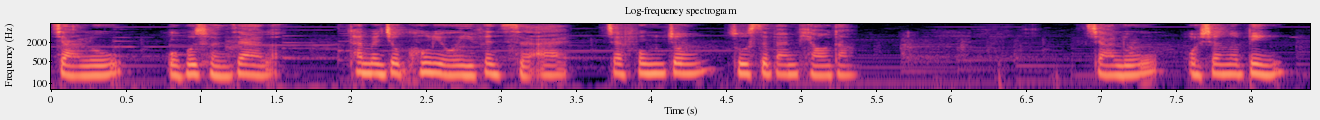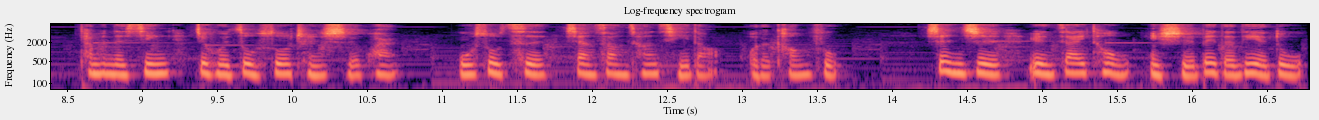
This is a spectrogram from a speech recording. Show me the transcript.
假如我不存在了，他们就空留一份慈爱，在风中蛛丝般飘荡。假如我生了病，他们的心就会皱缩成石块，无数次向上苍祈祷我的康复，甚至愿灾痛以十倍的烈度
